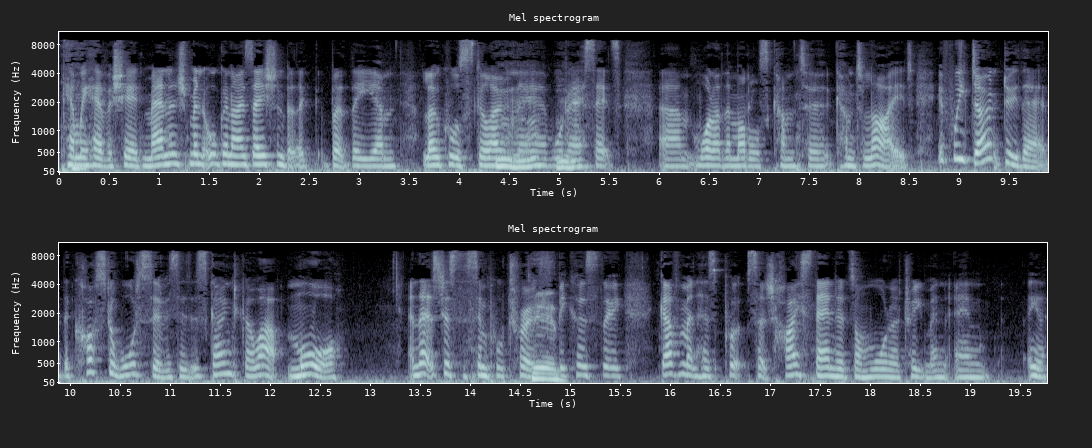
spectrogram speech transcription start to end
can we have a shared management organisation, but the, but the um, locals still own their water assets? Um, what other models come to come to light? If we don't do that, the cost of water services is going to go up more. And that's just the simple truth Yeah. because the government has put such high standards on water treatment and you know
